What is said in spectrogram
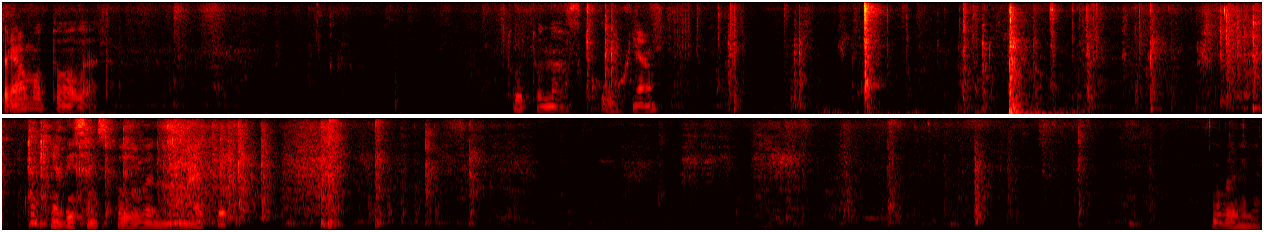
Прямо туалет. Тут у нас кухня. Кухня 8,5 метрів. Вигляд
